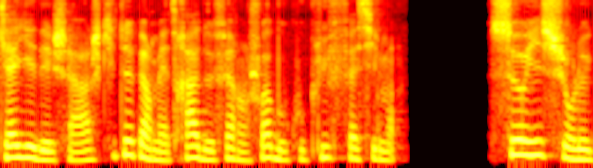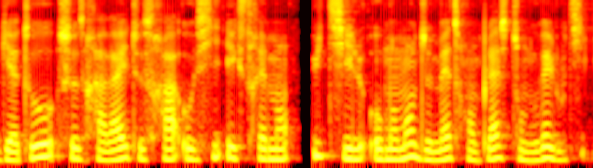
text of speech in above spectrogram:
cahier des charges qui te permettra de faire un choix beaucoup plus facilement. Cerise sur le gâteau, ce travail te sera aussi extrêmement utile au moment de mettre en place ton nouvel outil.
